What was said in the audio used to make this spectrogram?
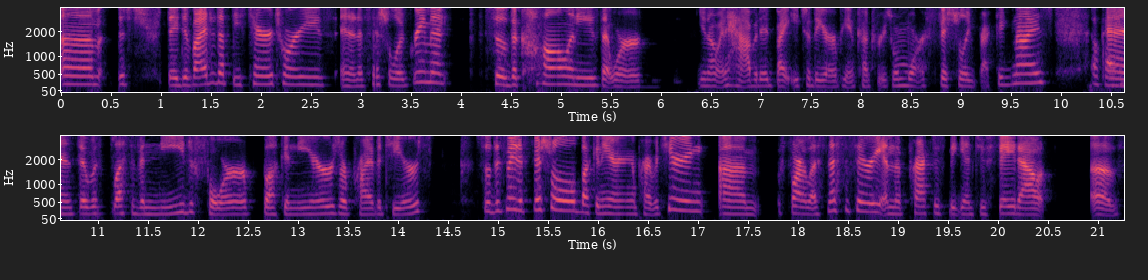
Um, they divided up these territories in an official agreement. So the colonies that were, you know, inhabited by each of the European countries were more officially recognized, Okay. and there was less of a need for buccaneers or privateers. So this made official buccaneering and privateering um, far less necessary, and the practice began to fade out of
